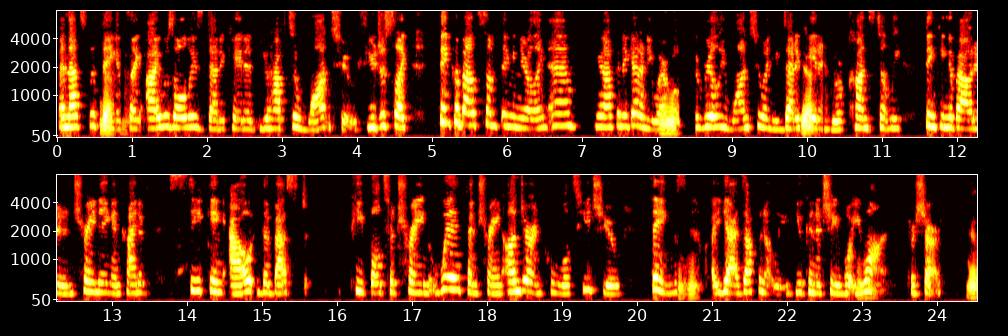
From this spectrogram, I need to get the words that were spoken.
And that's the thing. Yeah. It's like I was always dedicated. You have to want to. If you just like think about something and you're like, eh, you're not going to get anywhere. Mm-hmm. But you really want to, and you dedicate, and you're constantly thinking about it and training and kind of seeking out the best people to train with and train under and who will teach you things. Mm-hmm. uh, yeah definitely. You can achieve what you mm-hmm. want for sure. Yeah.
